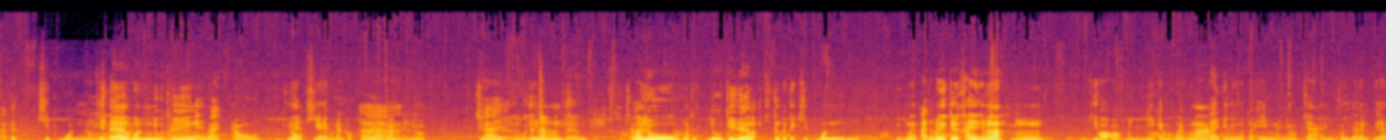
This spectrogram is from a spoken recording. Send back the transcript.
อาจจะคิดวนนู่นคิดนี่เอนั่นอเนาะวนอยู่ที่อย่างเงี้ยใช่ไหม เอาเคลียร์ เอาเคลียร์ไอ้พวกนั้นออกอ่าออกมั่งอะไรเงี้ยมั้งใช่เออบางวัฏทีจักรมันเดิม เราอยู่มันจะอยู่ที่เดิมอะมันก็จะคิดวน คือมันอาจจะไม่ได้เจอใครใช่ไหมล่ะอืม คิด พอออกมาอยู่นี้ก็เหมือนแบบมากๆ ได้ไปอยู่กับตัวเองอะไรเงี้ยมั้งใช่อยู่กับทีก็เพื่อนเพื่อน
